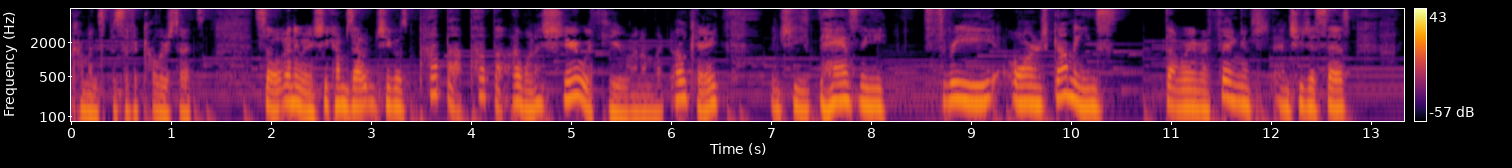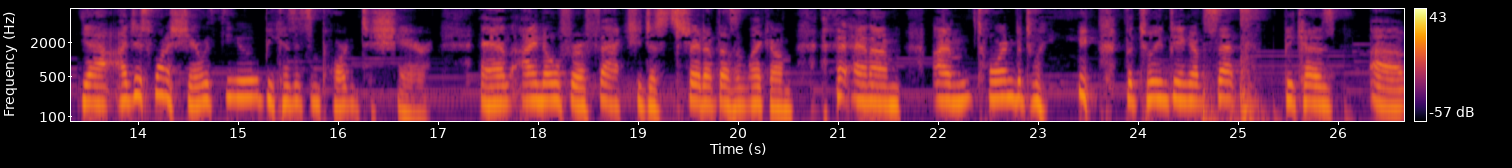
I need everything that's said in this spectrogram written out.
come in specific color sets. So anyway, she comes out and she goes, "Papa, Papa, I want to share with you." And I'm like, "Okay." and she hands me three orange gummies that were in her thing, and she, and she just says, "Yeah, I just want to share with you because it's important to share." And I know for a fact she just straight up doesn't like him. and I'm I'm torn between between being upset because uh,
